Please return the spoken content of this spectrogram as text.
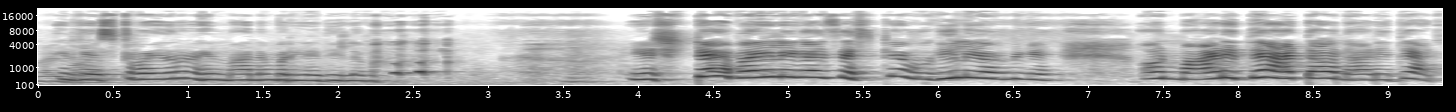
ನಿನಗೆ ಎಷ್ಟು ಬೈದರೂ ನೀನು ಮಾನ ಬಾ ಎಷ್ಟೇ ಬೈಲಿ ಗೈಸ್ ಎಷ್ಟೇ ಮುಗೀಲಿ ಅವನಿಗೆ. ಅವ್ನು ಮಾಡಿದ್ದೆ ಆಟ ಅವ್ನು ಆಡಿದ್ದೆ ಆಟ.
